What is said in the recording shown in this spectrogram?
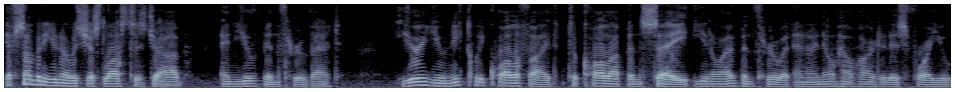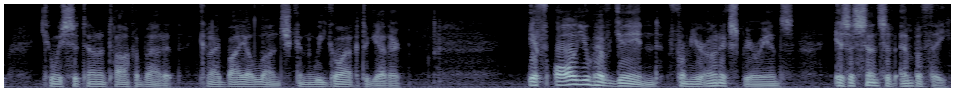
if somebody you know has just lost his job and you've been through that, you're uniquely qualified to call up and say, you know, I've been through it and I know how hard it is for you. Can we sit down and talk about it? Can I buy you lunch? Can we go out together? If all you have gained from your own experience is a sense of empathy,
